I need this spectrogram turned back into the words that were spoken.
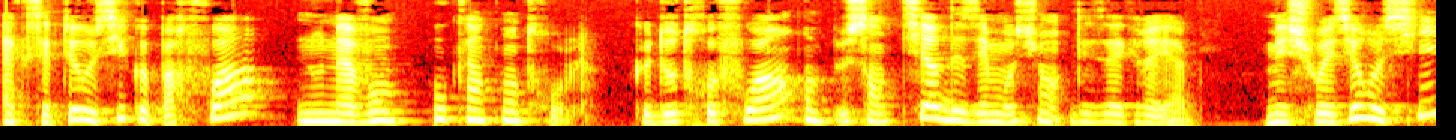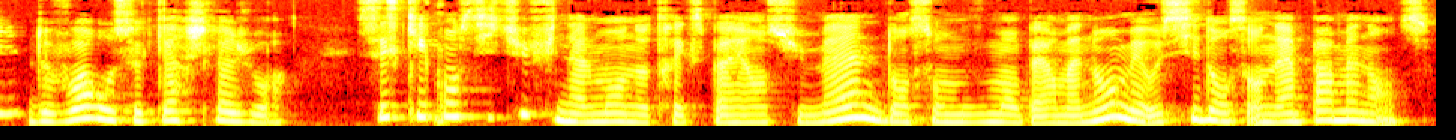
Accepter aussi que parfois, nous n'avons aucun contrôle que d'autres fois on peut sentir des émotions désagréables. Mais choisir aussi de voir où se cache la joie. C'est ce qui constitue finalement notre expérience humaine dans son mouvement permanent mais aussi dans son impermanence.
